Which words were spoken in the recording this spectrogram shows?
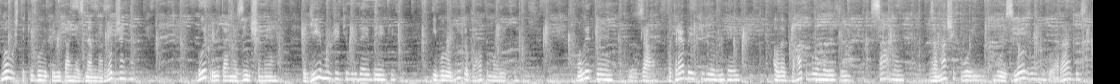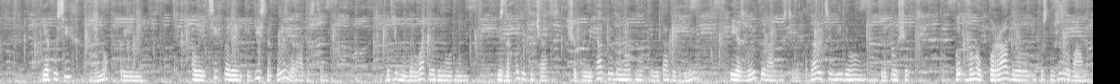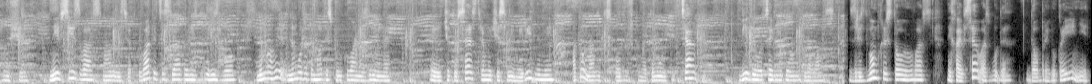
Знову ж таки були привітання з днем народження, були привітання з іншими подіями в житті людей деяких, і було дуже багато молитви. Молитви за потреби, які були в людей, але багато було молитви саме за наших воїнів. Були сльози, була радість, як усіх жінок України. Але ці хвилинки дійсно хвилини радості потрібно дарувати один одному і знаходити час, щоб привітати один одного, привітати других. І я з великою радістю викладаю це відео для того, щоб воно порадувало і послужило вам, тому що не всі з вас могли відсвяткувати це свято Різдво, не могли, не можете мати спілкування з другими е, чи то сестрами, чи своїми рідними, а то навіть з подружками. Тому ця відео, це відео для вас. З Різдвом Христовим вас. Нехай все у вас буде добре в Україні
